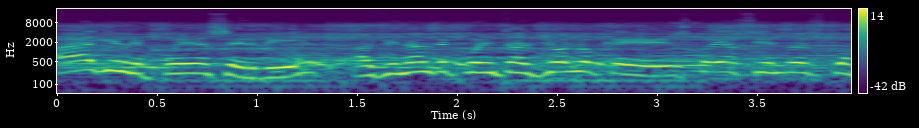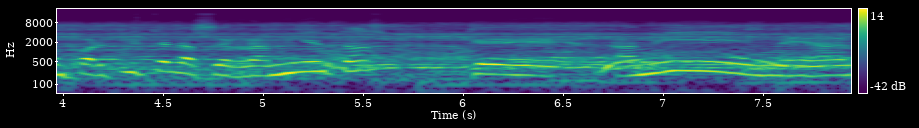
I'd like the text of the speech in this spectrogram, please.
alguien le puede servir. Al final de cuentas, yo lo que estoy haciendo es compartirte las herramientas que a mí me han,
